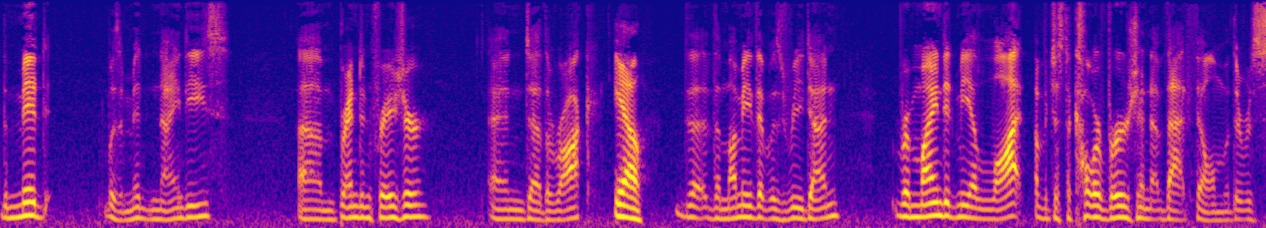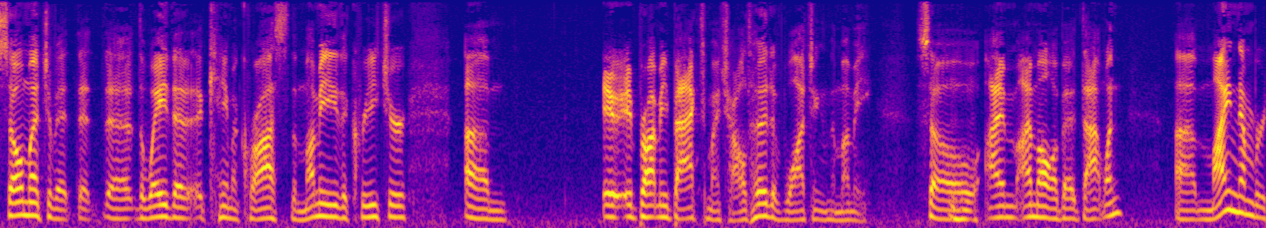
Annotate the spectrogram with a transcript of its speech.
the mid was it mid nineties, um, Brendan Fraser and uh, The Rock Yeah. the the mummy that was redone reminded me a lot of just a color version of that film. There was so much of it that the the way that it came across, the mummy, the creature, um, it, it brought me back to my childhood of watching the mummy. So I'm I'm all about that one. Uh, my number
